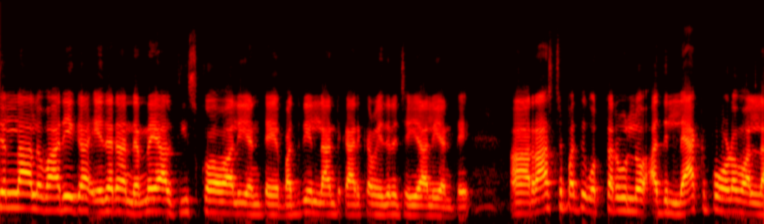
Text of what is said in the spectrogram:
జిల్లాల వారీగా ఏదైనా నిర్ణయాలు తీసుకోవాలి అంటే బద్రీ లాంటి కార్యక్రమం ఏదైనా చేయాలి అంటే రాష్ట్రపతి ఉత్తర్వుల్లో అది లేకపోవడం వల్ల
